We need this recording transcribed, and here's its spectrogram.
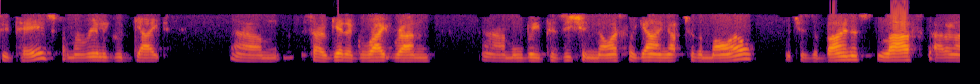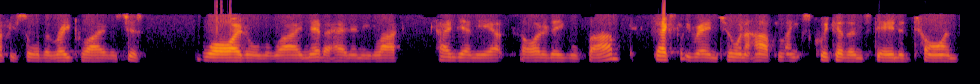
two pairs from a really good gate. Um, so get a great run. Um, will be positioned nicely going up to the mile, which is a bonus. Last, I don't know if you saw the replay, it was just wide all the way, never had any luck. Came down the outside at Eagle Farm. It actually ran two and a half lengths quicker than standard time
